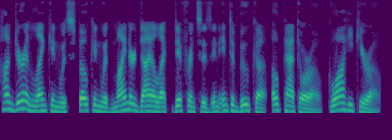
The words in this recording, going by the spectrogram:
Honduran Lencan was spoken with minor dialect differences in Intibuca, Opatoro, Guajiquiro,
